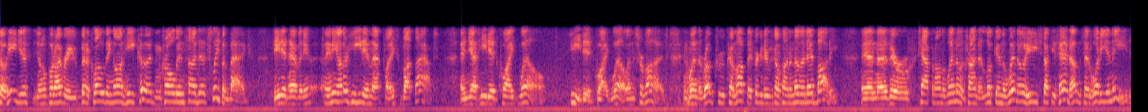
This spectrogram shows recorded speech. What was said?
So he just, you know, put every bit of clothing on he could and crawled inside that sleeping bag. He didn't have any any other heat in that place but that, and yet he did quite well he did quite well and survived. And when the road crew come up, they figured he was going to find another dead body. And as they were tapping on the window and trying to look in the window, he stuck his head up and said, What do you need?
